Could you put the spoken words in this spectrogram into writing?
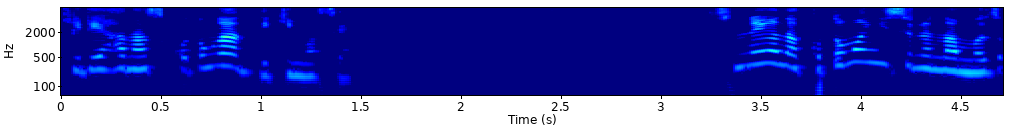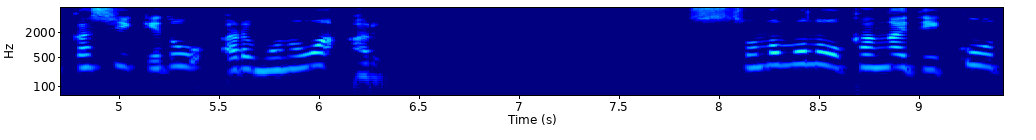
切り離すことができません。そのような言葉にするのは難しいけど、あるものはある。そのものを考えていこうっ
